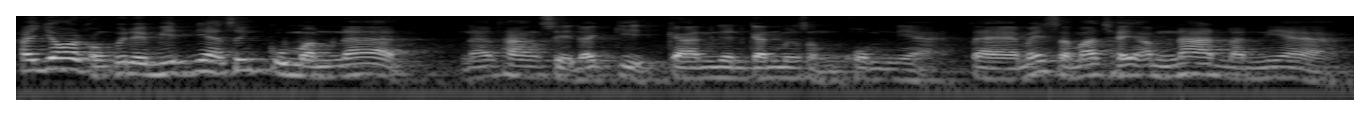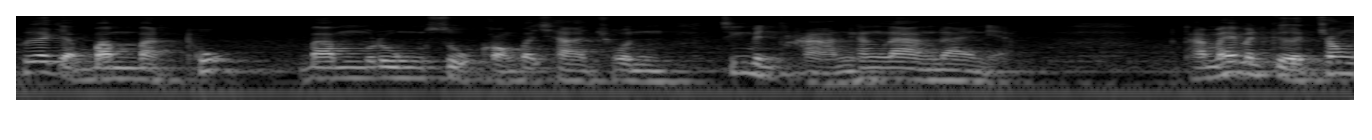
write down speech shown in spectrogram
ถ้ายอดของพีระมิดเนี่ยซึ่งกลุ่มอำนาจนะทางเศรษฐกิจการเงินการเมืองสังคมเนี่ยแต่ไม่สามารถใช้อำนาจนั้นเนี่ยเพื่อจะบำบัดทุกข บำรุงสุขของประชาชน ซึ่งเป็นฐานข้างล่างได้เนี่ยทำให้มันเกิดช่อง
